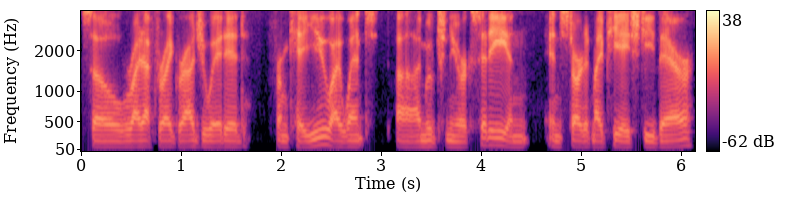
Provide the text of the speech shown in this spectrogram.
So right after I graduated from KU, I went, uh, I moved to New York City and and started my PhD there.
